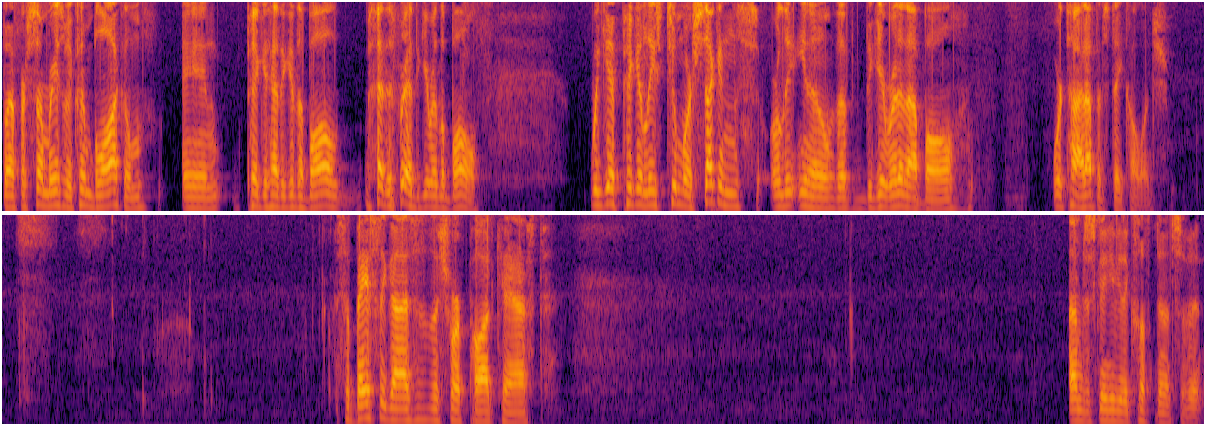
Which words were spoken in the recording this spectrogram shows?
but for some reason we couldn't block him, and Pickett had to get the ball, had to, had to get rid of the ball. We get pick at least two more seconds, or you know, the, to get rid of that ball. We're tied up at State College. So basically, guys, this is a short podcast. I'm just going to give you the cliff notes of it.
